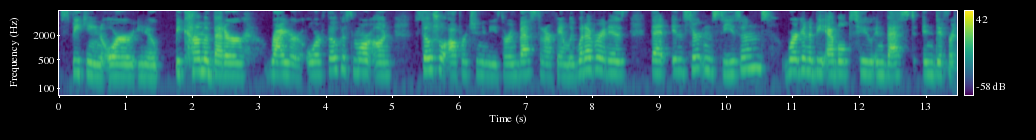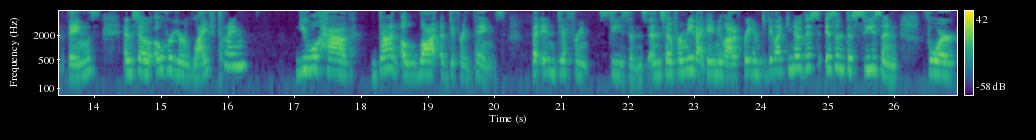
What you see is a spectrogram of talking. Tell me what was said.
speaking or, you know, become a better writer or focus more on social opportunities or invest in our family, whatever it is, that in certain seasons we're going to be able to invest in different things. And so over your lifetime, you will have done a lot of different things but in different seasons. And so for me, that gave me a lot of freedom to be like, you know, this isn't the season for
